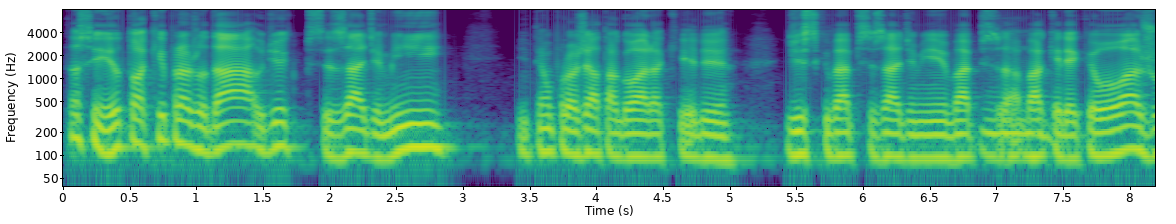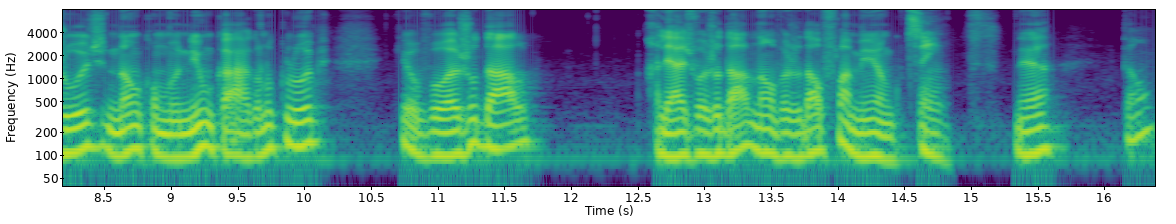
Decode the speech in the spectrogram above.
Então, assim, eu tô aqui para ajudar o dia que precisar de mim. E tem um projeto agora que ele disse que vai precisar de mim, vai precisar, vai querer que eu o ajude, não como nenhum cargo no clube, que eu vou ajudá-lo. Aliás, vou ajudá-lo, não, vou ajudar o Flamengo, Sim. né? Então,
